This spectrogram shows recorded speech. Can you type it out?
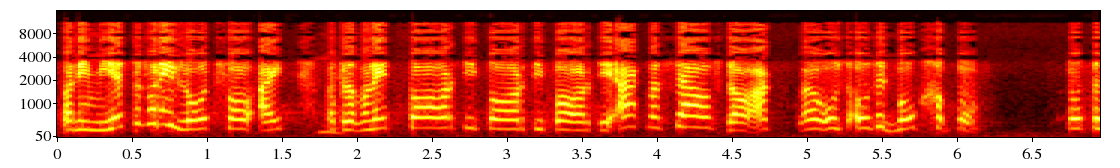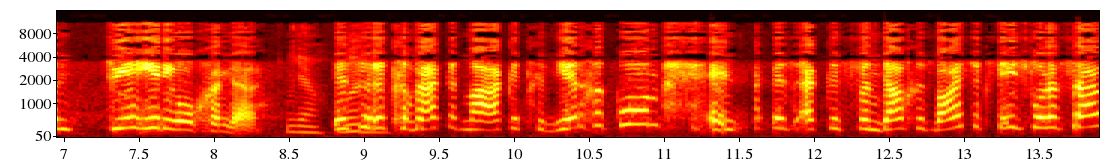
want die meeste van die lot val uit want hulle wil net party party party. Ek was self daar. Ek eh, ons ons het bok gepop tot in 2 uur die oggende. Ja. Dis hoe dit gewerk het, maar ek het gedeur gekom en ek is ek is vandag is baie suksesvolle vrou,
